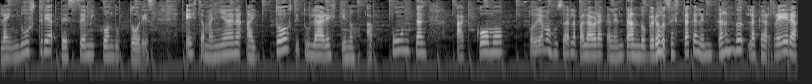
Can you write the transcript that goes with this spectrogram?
la industria de semiconductores. Esta mañana hay dos titulares que nos apuntan a cómo podríamos usar la palabra calentando, pero se está calentando la carrera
